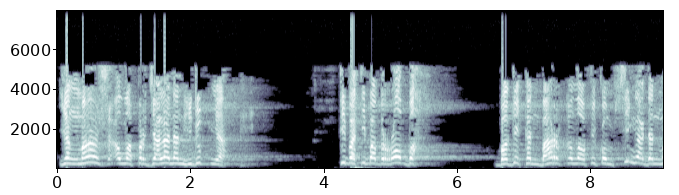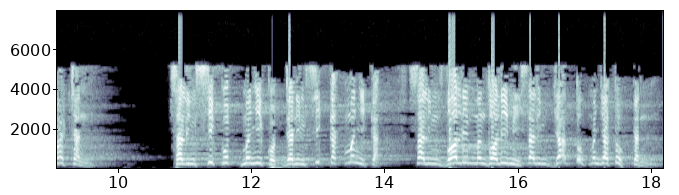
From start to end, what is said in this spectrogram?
yang masya Allah perjalanan hidupnya tiba-tiba berubah bagikan barakallahu fikum singa dan macan saling sikut menyikut. Dan yang sikat menyikat. Saling zalim menzalimi. Saling jatuh menjatuhkan.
